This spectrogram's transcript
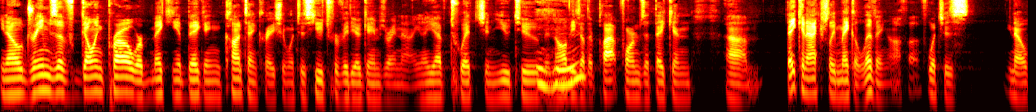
you know, dreams of going pro or making it big in content creation, which is huge for video games right now. You know, you have Twitch and YouTube mm-hmm. and all these mm-hmm. other platforms that they can, um, they can actually make a living off of, which is you know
